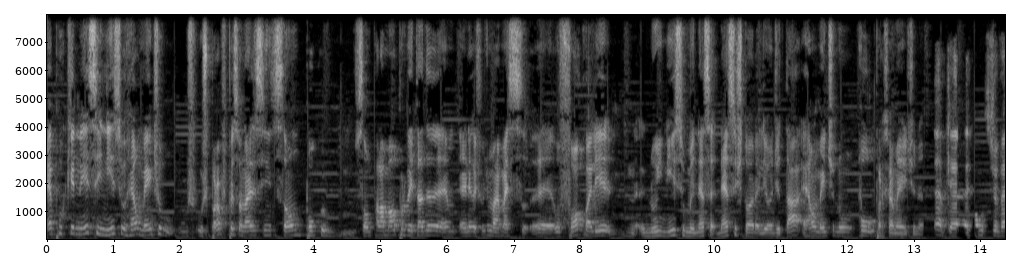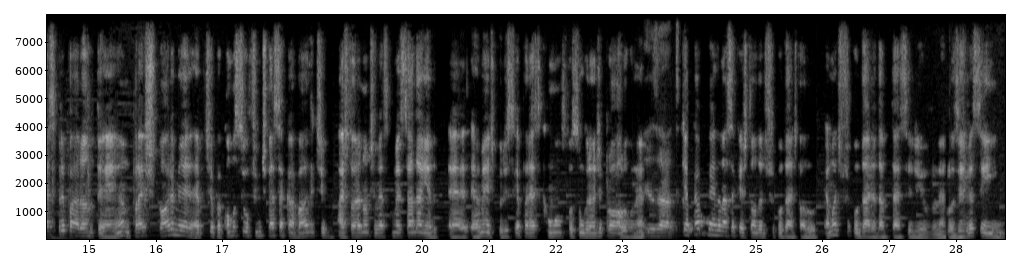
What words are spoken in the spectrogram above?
É porque nesse início, realmente, os, os próprios personagens assim, são um pouco. são para mal aproveitados, é, é, negativo demais. Mas é, o foco ali no início, nessa, nessa história ali onde tá, é realmente no Paul, praticamente, né? É, porque é como se estivesse preparando o terreno pra história mesmo. É, tipo, é como se o filme tivesse acabado e tipo, a história não tivesse começado ainda. É, realmente, por isso que aparece como se fosse um grande prólogo, né? Exato. Que acaba vendo nessa questão da dificuldade, falou. É uma dificuldade adaptar esse livro, né? Inclusive, assim,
